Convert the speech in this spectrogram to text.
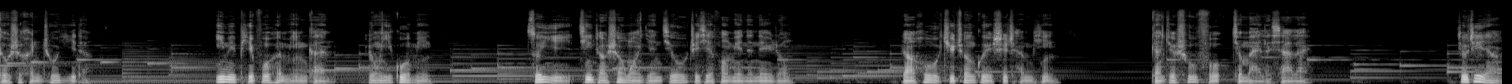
都是很注意的。因为皮肤很敏感，容易过敏，所以经常上网研究这些方面的内容，然后去专柜试产品，感觉舒服就买了下来。就这样，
